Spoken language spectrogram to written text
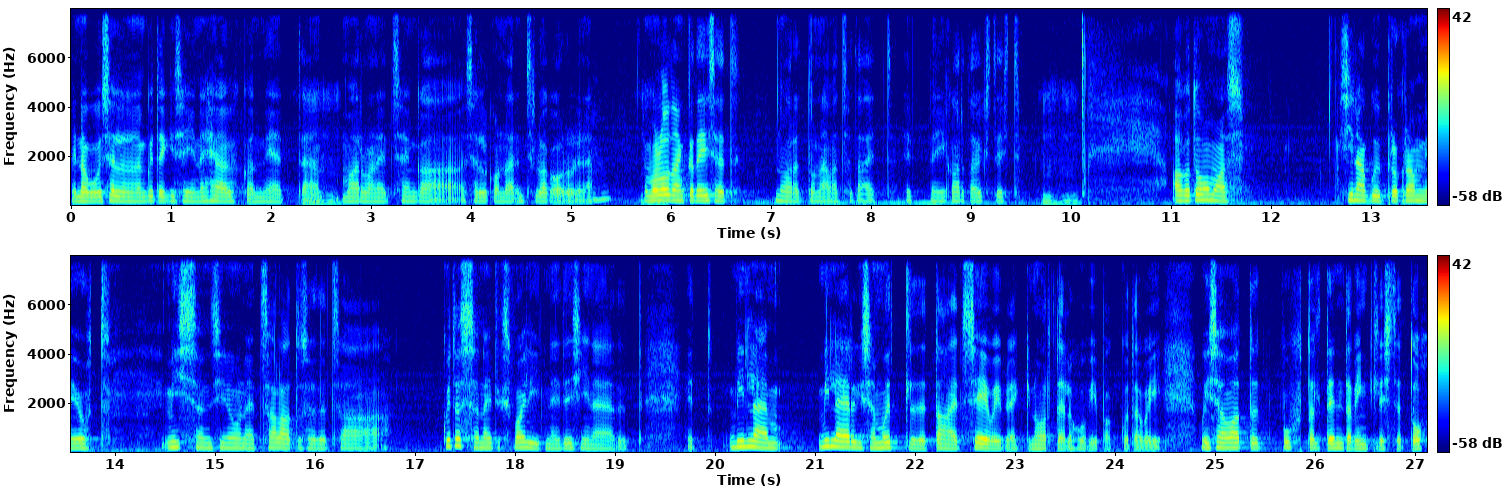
või nagu sellel on kuidagi selline hea õhkkond, nii et mm. ma arvan, et see on ka sellel konverentsil väga oluline mm. -hmm. ja ma loodan, et ka teised noored tunnevad seda, et, et me ei karda üksteist mm. -hmm. aga Toomas, sina kui programmijuht, mis on sinu need saladused, et sa, kuidas sa näiteks valid neid esinejaid, et, et mille mille järgi sa mõtled, et aa ah,, et see võib äkki noortele huvi pakkuda või, või sa vaatad puhtalt enda vinklist, et oh,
